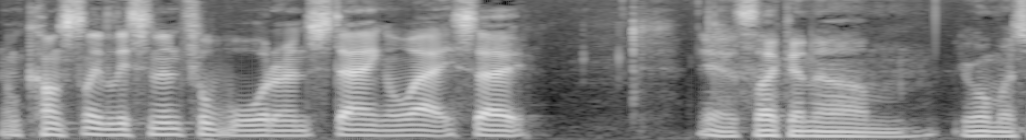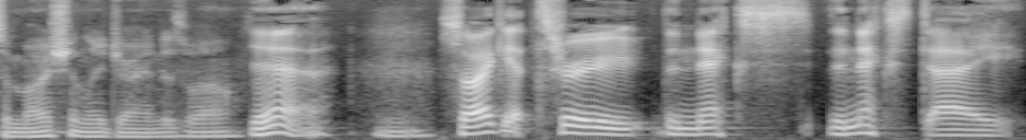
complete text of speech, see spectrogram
I'm constantly listening for water and staying away. So Yeah, it's like an um you're almost emotionally drained as well. yeah. Mm. So I get through the next the next day.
